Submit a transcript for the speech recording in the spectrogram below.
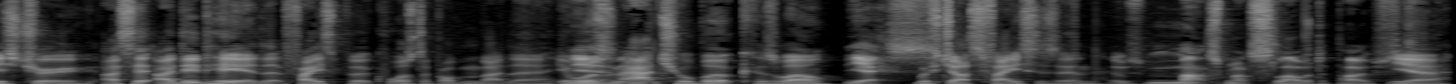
It's true. I th- I did hear that Facebook was the problem back there. It Yeah. was an actual book as well Yes. with just faces in. it was much, much slower to post. Yeah,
